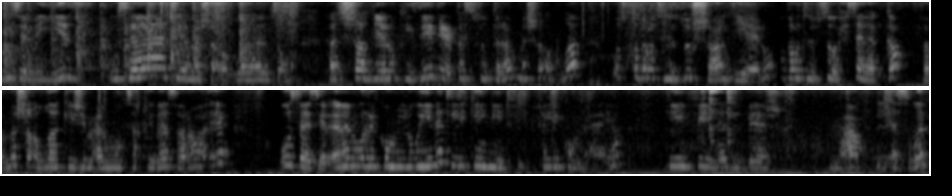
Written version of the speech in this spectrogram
متميز وساتر ما شاء الله. هانتوما. هاد الشال ديالو كيزيد يعطي السترة ما شاء الله. وتقدروا تهزوا الشال ديالو. تقدروا تلبسوه حتى هكا. فما شاء الله كيجي مع المنتقبات رائع وساتر. أنا نوريكم اللوينات اللي كاينين فيه. خليكم معايا. كاين فيه هذا البيج مع الأسود.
